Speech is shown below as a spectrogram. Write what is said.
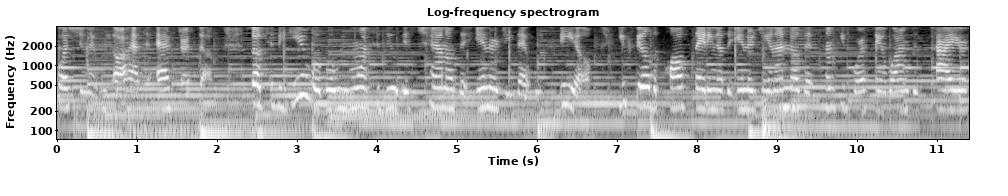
question that we all have to ask ourselves. So, to begin with, what we want to do is channel the energy that we feel. You feel the pulsating of the energy. And I know that some people are saying, well, I'm just tired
